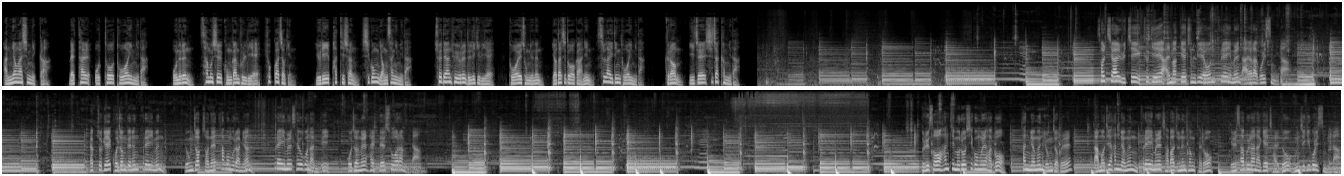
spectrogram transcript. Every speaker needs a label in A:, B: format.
A: 안녕하십니까. 메탈 오토 도어입니다. 오늘은 사무실 공간 분리에 효과적인 유리 파티션 시공 영상입니다. 최대한 효율을 늘리기 위해 도어의 종류는 여닫이 도어가 아닌 슬라이딩 도어입니다. 그럼 이제 시작합니다.
B: 설치할 위치 크기에 알맞게 준비해온 프레임을 나열하고 있습니다. 벽 쪽에 고정되는 프레임은 용접 전에 타공을 하면 프레임을 세우고 난 뒤 고정을 할 때 수월합니다. 둘이서 한 팀으로 시공을 하고 한 명은 용접을 나머지 한 명은 프레임을 잡아주는 형태로 일사불란하게 잘도 움직이고 있습니다.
